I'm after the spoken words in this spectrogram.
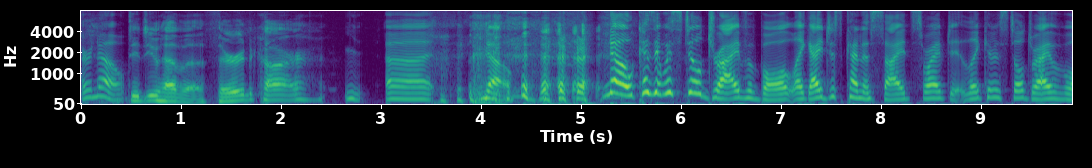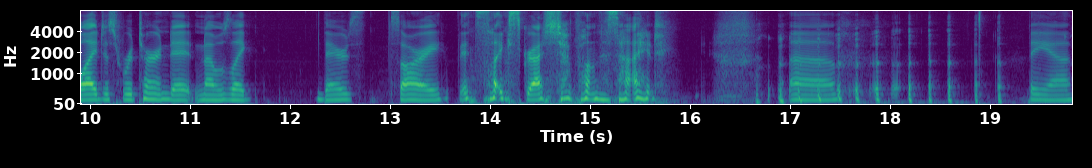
or no, Did you have a third car? uh, no, no, because it was still drivable. Like I just kind of sideswiped it. Like it was still drivable. I just returned it, and I was like, "There's sorry, it's like scratched up on the side." uh, but yeah,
